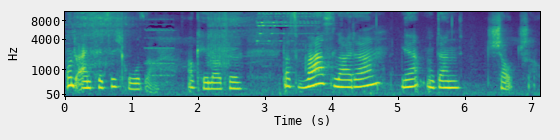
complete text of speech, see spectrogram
und 41 Rosa. Okay, Leute, das war's leider. Ja, und dann ciao, ciao.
